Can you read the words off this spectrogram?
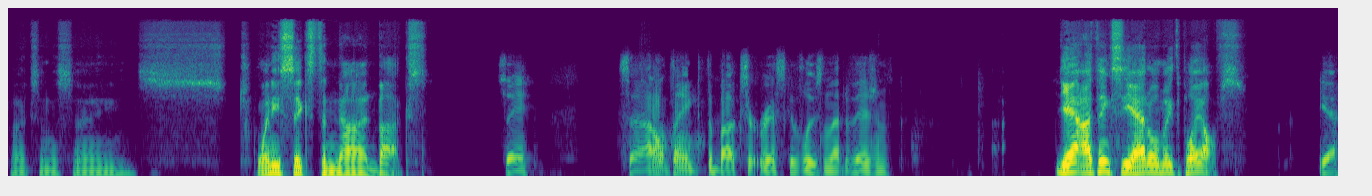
Bucks and the Saints. 26 to 9 bucks. See, so I don't think the Bucks are at risk of losing that division. Yeah, I think Seattle will make the playoffs Yeah,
